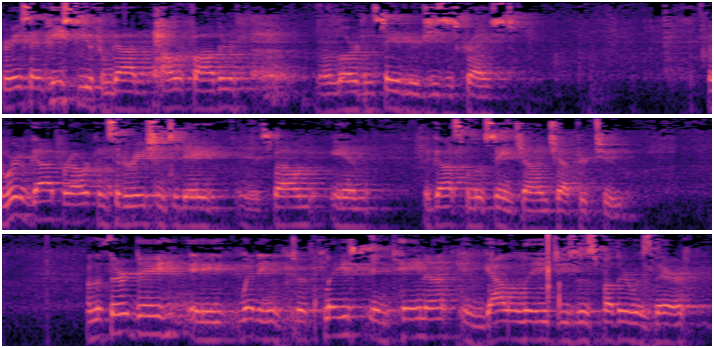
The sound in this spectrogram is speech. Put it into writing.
Grace and peace to you from God, our Father, our Lord and Savior, Jesus Christ. The Word of God for our consideration today is found in the Gospel of St. John, chapter 2. On the third day, a wedding took place in Cana in Galilee. Jesus' mother was there.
